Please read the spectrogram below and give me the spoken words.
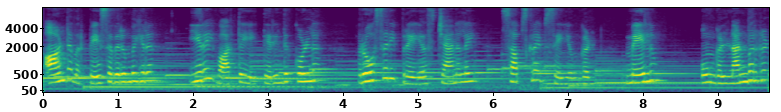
ஆண்டவர் பேச விரும்புகிற இறை வார்த்தையை தெரிந்து கொள்ள ரோசரி பிரேயர்ஸ் சேனலை சப்ஸ்கிரைப் செய்யுங்கள். மேலும் உங்கள் நண்பர்கள்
